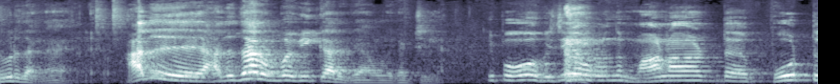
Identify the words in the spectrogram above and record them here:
இவர் தானே அது அதுதான் ரொம்ப வீக்காக இருக்குது அவங்க கட்சியில். இப்போது விஜய் அவர் வந்து மாநாட்டை போட்டு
